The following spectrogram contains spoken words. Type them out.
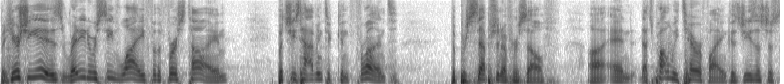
But here she is, ready to receive life for the first time, but she's having to confront the perception of herself. Uh, and that's probably terrifying because Jesus just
